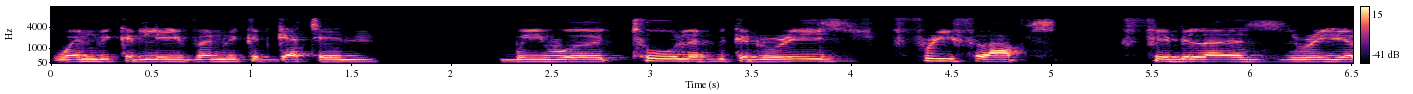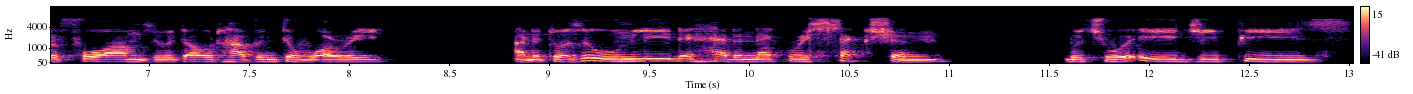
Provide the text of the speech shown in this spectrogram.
when we could leave, when we could get in. We were told that we could raise free flaps, fibulas, radial forearms without having to worry. And it was only the head and neck resection, which were AGPs,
